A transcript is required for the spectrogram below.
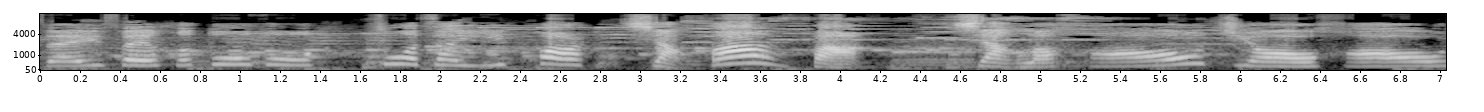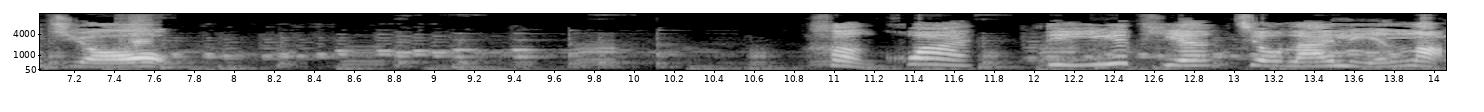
肥肥和嘟嘟坐在一块儿想办法，想了好久好久。很快。第一天就来临了，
